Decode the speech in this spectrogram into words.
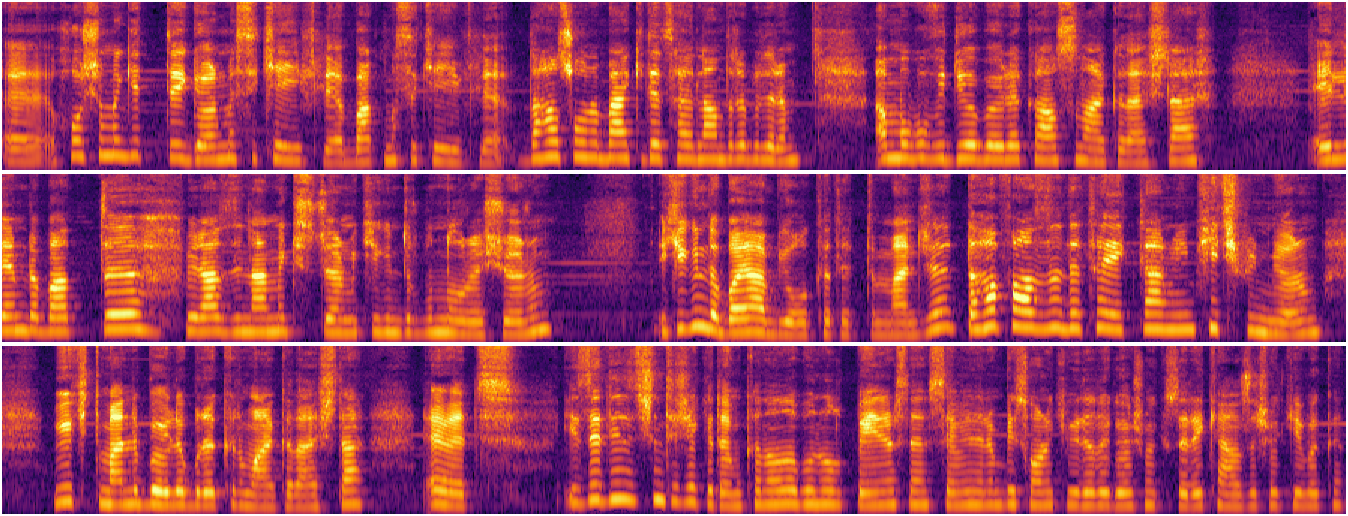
Ee, hoşuma gitti. Görmesi keyifli, bakması keyifli. Daha sonra belki detaylandırabilirim. Ama bu video böyle kalsın arkadaşlar. Ellerim de battı. Biraz dinlenmek istiyorum. İki gündür bununla uğraşıyorum. İki günde bayağı bir yol kat ettim bence. Daha fazla detay ekler miyim hiç bilmiyorum. Büyük ihtimalle böyle bırakırım arkadaşlar. Evet. İzlediğiniz için teşekkür ederim. Kanala abone olup beğenirseniz sevinirim. Bir sonraki videoda görüşmek üzere. Kendinize çok iyi bakın.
